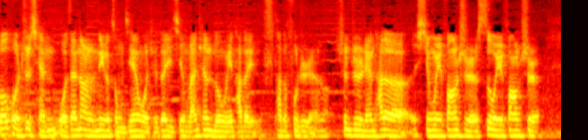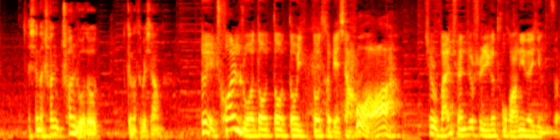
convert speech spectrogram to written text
包括之前我在那儿的那个总监，我觉得已经完全沦为他的他的复制人了，甚至连他的行为方式、思维方式，现在穿穿着都跟他特别像。对穿着都都都都特别像，嚯，就是完全就是一个土皇帝的影子。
